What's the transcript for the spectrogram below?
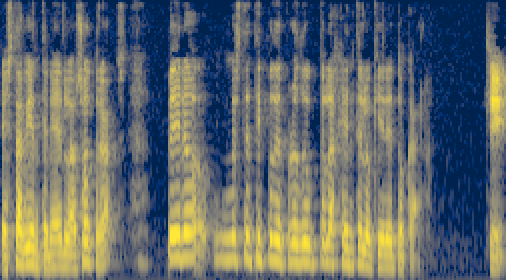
Está bien tener las otras, pero este tipo de producto la gente lo quiere tocar. Sí.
